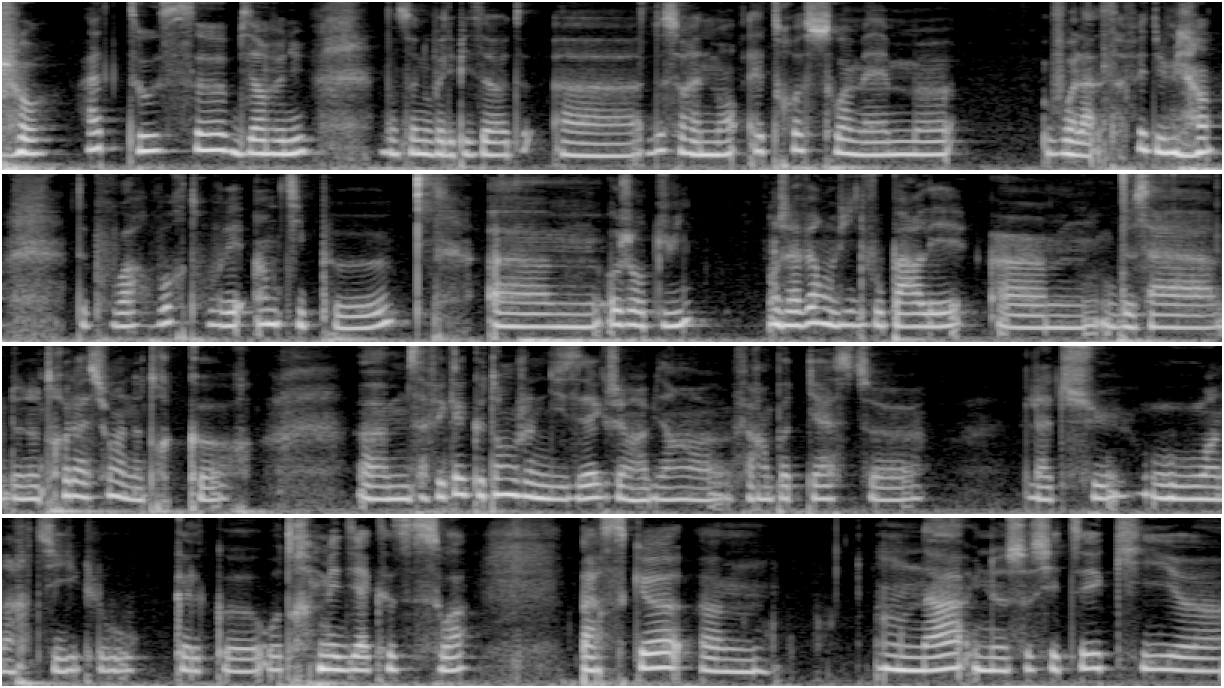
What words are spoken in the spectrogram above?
Bonjour à tous, bienvenue dans ce nouvel épisode euh, de Sereinement être soi-même. Voilà, ça fait du bien de pouvoir vous retrouver un petit peu. Euh, aujourd'hui, j'avais envie de vous parler euh, de, de notre relation à notre corps. ça fait quelques temps que je me disais que j'aimerais bien faire un podcast là-dessus, ou un article, ou quelque autre média que ce soit, parce que on a une société qui, euh,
